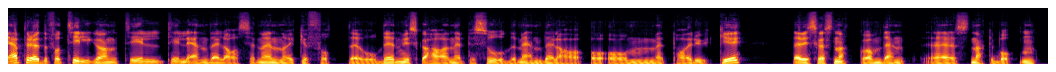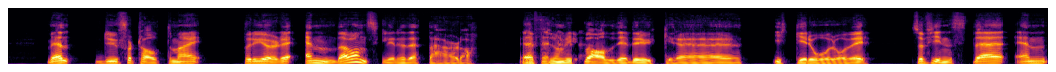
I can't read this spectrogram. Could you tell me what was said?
jeg, har prøvd, å få tilgang til, til NDLA-siden og ennå ikke fått det, Odin. Vi skal ha en episode med NDLA om et par uker, der vi skal snakke om den uh, snakkebåten. Men du fortalte meg, for å gjøre det enda vanskeligere dette her, da, eh, som vi vanlige brukere ikke rår over, så finnes det en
